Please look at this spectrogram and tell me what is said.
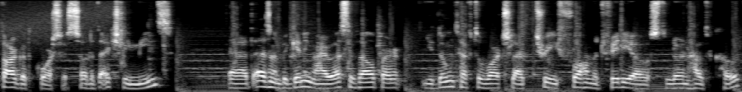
target courses. So that actually means that as a beginning iOS developer, you don't have to watch like three, 400 videos to learn how to code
